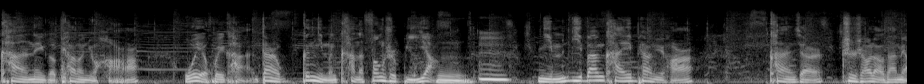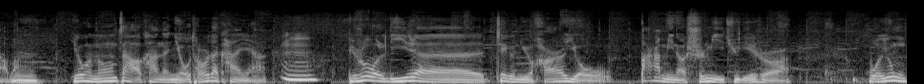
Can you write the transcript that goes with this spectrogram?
看那个漂亮女孩儿，我也会看，但是跟你们看的方式不一样。嗯嗯你们一般看一漂亮女孩儿，看一下至少两三秒吧，嗯有可能再好看的扭头再看一眼。嗯比如说我离着这个女孩儿有八米到十米距离的时候，我用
